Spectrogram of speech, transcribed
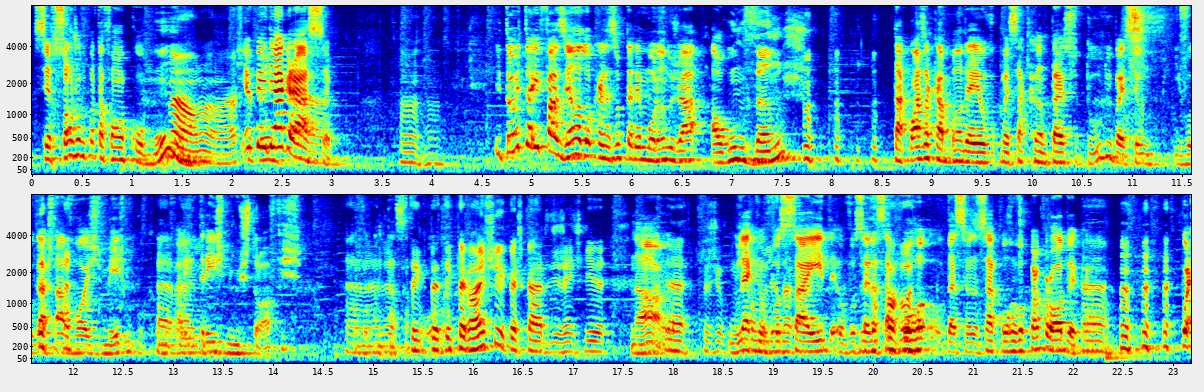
ser só um jogo de plataforma comum, Não, não, acho ia que perder tem- a graça. Aham. Então ele tá aí fazendo, a localização tá demorando já alguns anos. Tá quase acabando aí, eu vou começar a cantar isso tudo e vai ser um. E vou gastar a voz mesmo, porque como eu falei, Caralho. 3 mil estrofes. É, né, tem, que, tem que pegar umas dicas, cara, de gente que. Não, É, moleque, eu vou sair, eu vou sair dessa favor. porra, dessa, dessa porra eu vou pra Broadway, cara. É. Ué,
